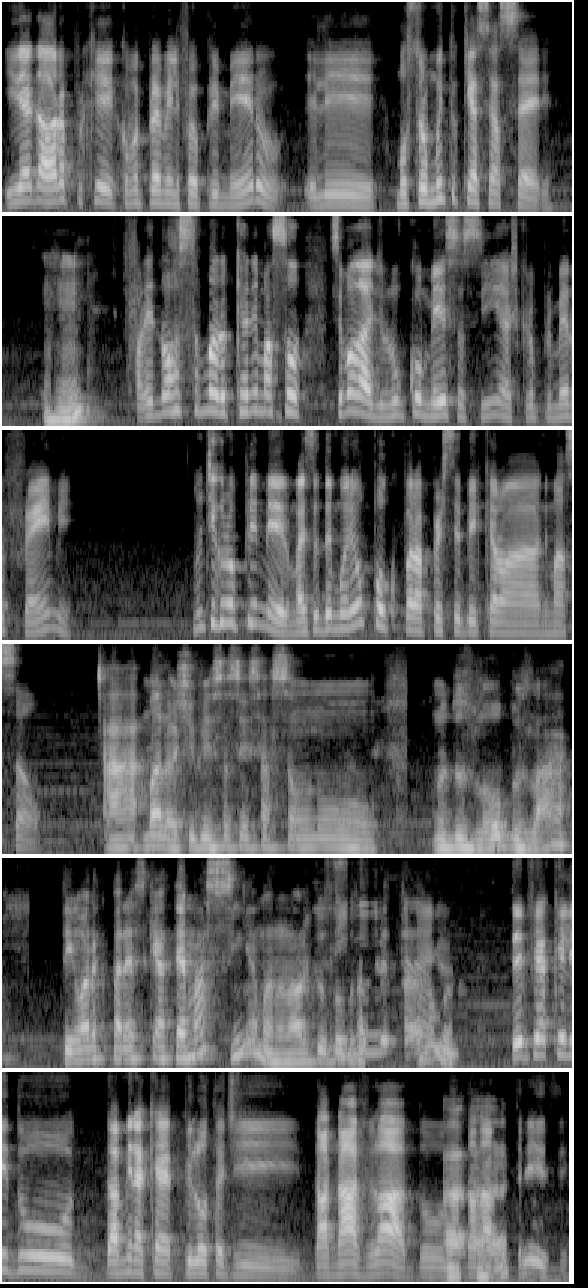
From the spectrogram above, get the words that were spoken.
E é da hora porque, como pra mim ele foi o primeiro, ele mostrou muito o que ia ser a série. Uhum. Falei, nossa, mano, que animação. Maldade, no começo, assim, acho que no primeiro frame, Não digo no primeiro, mas eu demorei um pouco para perceber que era uma animação. Ah, mano, eu tive essa sensação no, no dos lobos lá. Tem hora que parece que é até massinha, mano, na hora que os lobos tá Sim, tretando, mano. Teve aquele do. Da mina que é pilota de. Da nave lá, do, Ah, da nave 13.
